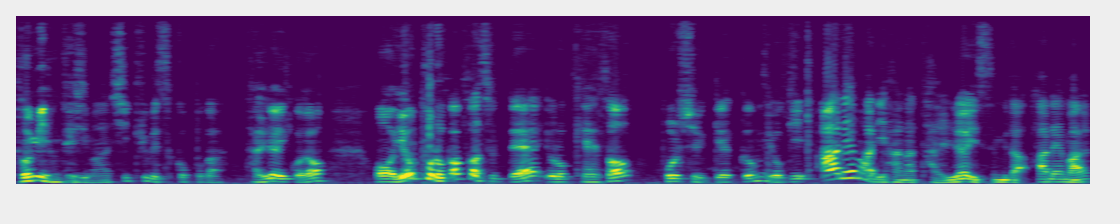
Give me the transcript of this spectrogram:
더미 형태지만 CQB scope가 달려 있고요. 어, 옆으로 꺾었을 때 이렇게 해서 볼 수 있게끔 여기 RMR이 하나 달려 있습니다. RMR.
